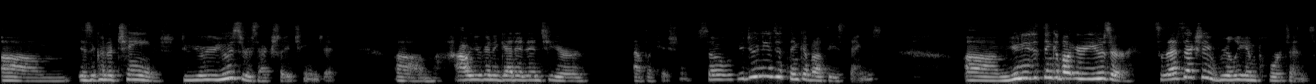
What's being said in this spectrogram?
Um, is it going to change? Do your users actually change it? Um, how you're going to get it into your application. So you do need to think about these things. Um, you need to think about your user. So that's actually really important.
